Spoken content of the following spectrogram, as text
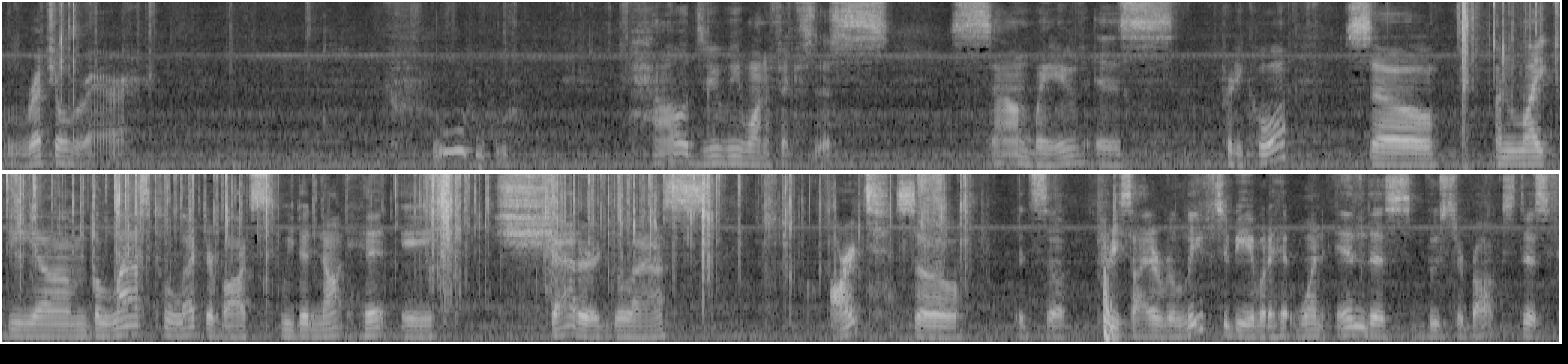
Retro Rare. Ooh. How do we want to fix this? Sound wave is pretty cool. So, unlike the um, the last collector box, we did not hit a shattered glass art. So it's a pretty sigh of relief to be able to hit one in this booster box, this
